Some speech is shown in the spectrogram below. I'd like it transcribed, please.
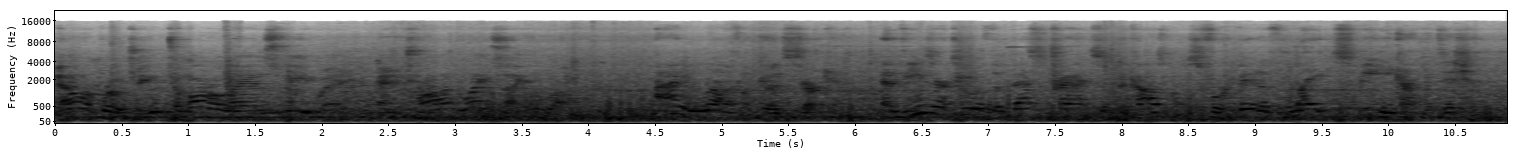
Now approaching Tomorrowland Speedway and Tron Lightcycle Run. I love a good circuit, and these are two of the best tracks in the cosmos for a bit of light, speedy competition.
